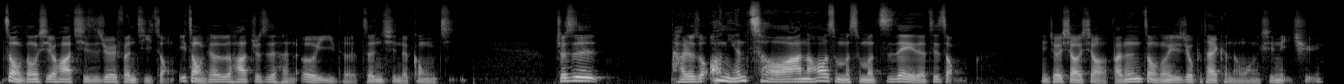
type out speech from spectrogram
这种东西的话，其实就会分几种，一种就是他就是很恶意的、真心的攻击，就是他就说哦你很丑啊，然后什么什么之类的这种，你就笑笑，反正这种东西就不太可能往心里去。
